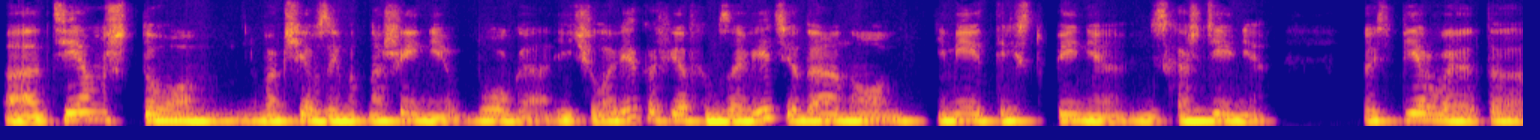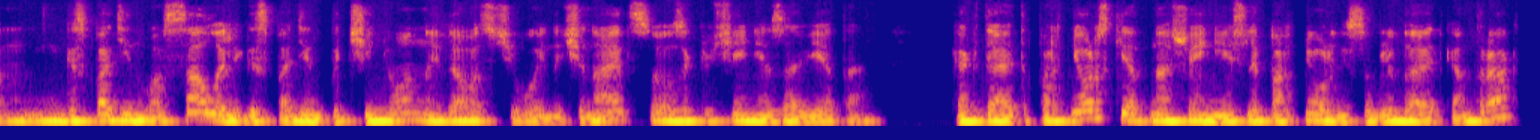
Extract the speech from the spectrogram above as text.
а, тем, что вообще взаимоотношение Бога и человека в Ветхом Завете, да, оно имеет три ступени нисхождения. То есть первое – это господин вассал или господин подчиненный, да, вот с чего и начинается заключение завета – когда это партнерские отношения, если партнер не соблюдает контракт,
